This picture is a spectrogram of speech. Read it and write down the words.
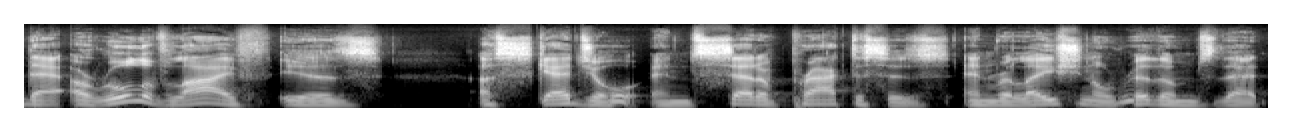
that a rule of life is a schedule and set of practices and relational rhythms that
